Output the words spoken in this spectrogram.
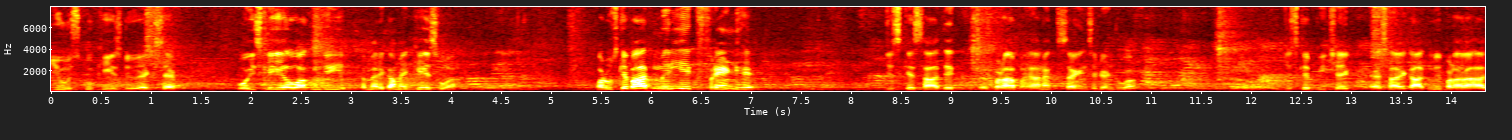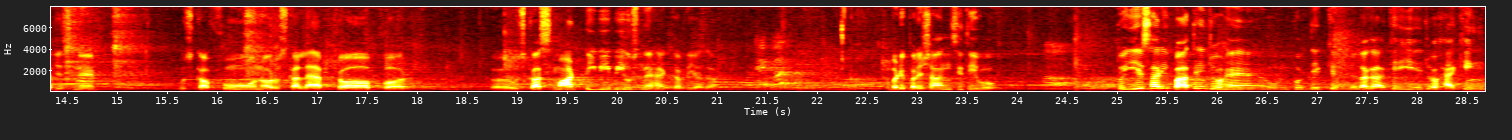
use cookies do accept वो इसलिए हुआ क्योंकि अमेरिका में केस हुआ। और उसके बाद मेरी एक फ्रेंड है जिसके साथ एक बड़ा भयानक सा इंसिडेंट हुआ। जिसके पीछे एक ऐसा एक आदमी पड़ा रहा जिसने उसका फ़ोन और उसका लैपटॉप और उसका स्मार्ट टीवी भी उसने हैक कर दिया था। बड़ी परेशान सी थी वो। तो ये सारी बातें जो हैं, उनको देख के मुझे लगा कि ये जो हैकिंग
